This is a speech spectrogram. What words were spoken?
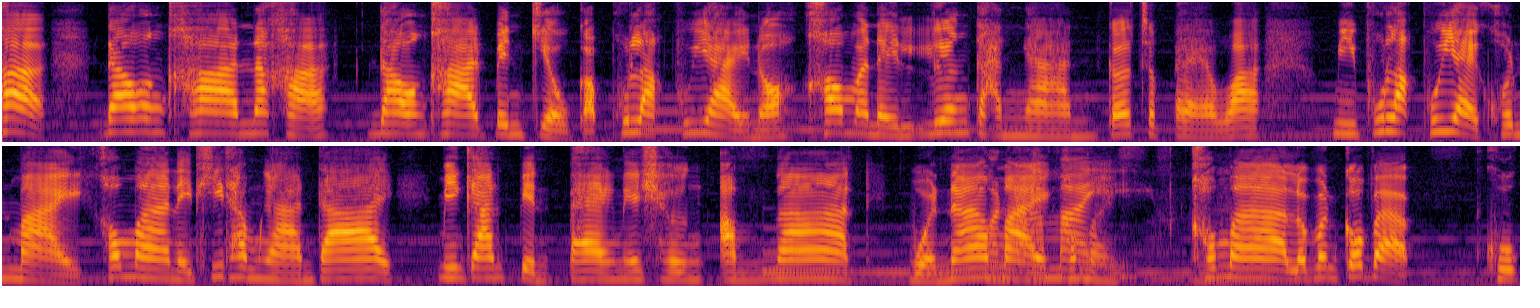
ค่ะ ดาวอังคารนะคะ ดาวอังคารเป็นเกี่ยวกับผู้หลักผู้ใหญ่เนาะเข้ามาในเรื่องการงาน ก็จะแปลว่า มีผู้หลักผู้ใหญ่คนใหม่ เข้ามาในที่ทำงานได้ มีการเปลี่ยนแปลงในเชิงอำนาจ หัวหน้าใหม่หัวหน้าเข้าใหม่มาเข้ามาแล้วมันก็แบบคุก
